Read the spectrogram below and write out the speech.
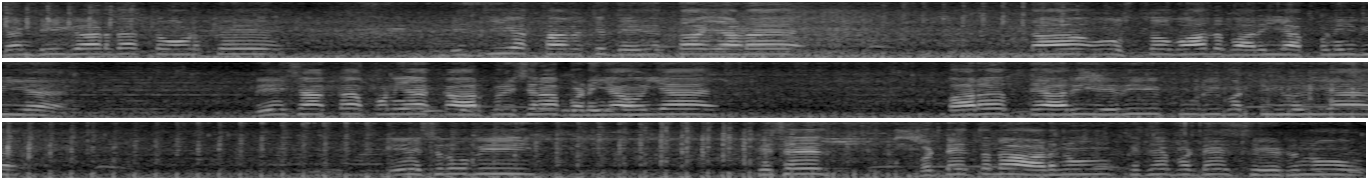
ਚੰਡੀਗੜ੍ਹ ਦਾ ਤੋੜ ਕੇ ਨਿੱਜੀ ਹੱਥਾਂ ਵਿੱਚ ਦੇ ਦਿੱਤਾ ਜਾਣਾ ਹੈ, ਤਾਂ ਉਸ ਤੋਂ ਬਾਅਦ ਵਾਰੀ ਆਪਣੀ ਵੀ ਹੈ। ਬੇਸ਼ੱਕ ਆਪਣੀਆਂ ਕਾਰਪੋਰੇਸ਼ਨਾਂ ਬਣੀਆਂ ਹੋਈਆਂ ਪਰ ਤਿਆਰੀ ਇਹਦੀ ਵੀ ਪੂਰੀ ਵੱਟੀ ਹੋਈ ਹੈ। ਇਸ ਨੂੰ ਵੀ ਕਿਸੇ ਵੱਡੇ ਧਨਾੜ ਨੂੰ, ਕਿਸੇ ਵੱਡੇ ਸੇਠ ਨੂੰ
